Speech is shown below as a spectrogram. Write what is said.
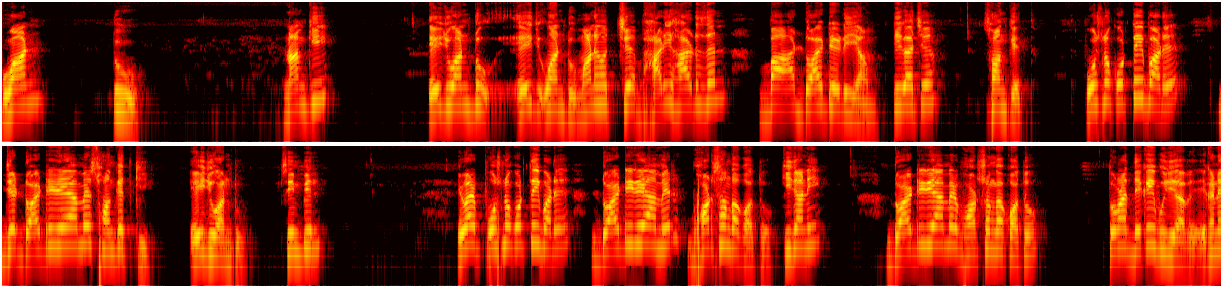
ওয়ান টু নাম কি? H one two H one two মানে হচ্ছে ভারী হাইড্রোজেন বা ডয়টেরিয়াম, ঠিক আছে? সংকেত। প্রশ্ন করতেই পারে যে ডয়টেরিয়ামের সংকেত কি? এইচ ওয়ান টু সিম্পল এবার প্রশ্ন করতেই পারে ডয়টেরিয়ামের ভর সংখ্যা কত? কি জানি? ডয়টেরিয়ামের ভর সংখ্যা কত? তোমরা দেখেই বুঝে যাবে, এখানে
